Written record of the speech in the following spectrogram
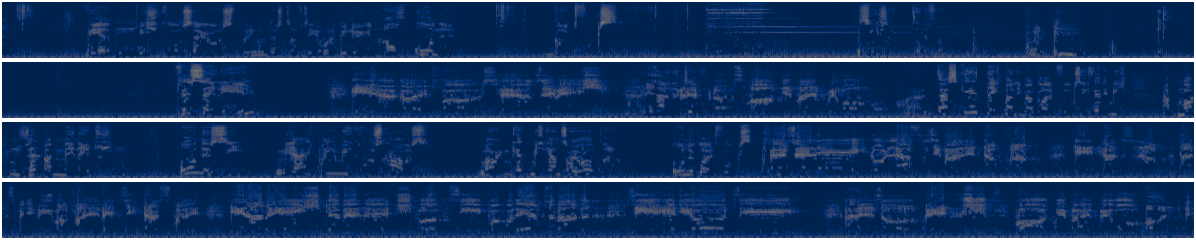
werden mich groß herausbringen und das dürfte ja wohl genügen, auch ohne Goldfuchs. Das ist ein Telefon. Fesseli? Das geht nicht, mein lieber Goldfuchs. Ich werde mich ab morgen selber managen. Ohne Sie. Ja, ich bringe mich groß raus. Morgen kennt mich ganz Europa. Ohne Goldfuchs. Fesseli, nun lassen Sie mal den Dampf ab. Den ganzen Affentanz mit dem Überfall, wenn Sie das wollen, den habe ich gemanagt, um Sie populär zu machen. Sie Idiot, Sie! Also, Mensch, morgen in meinem Büro und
